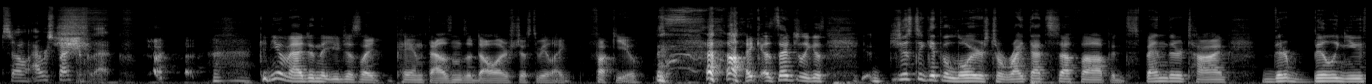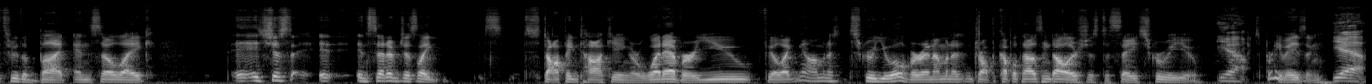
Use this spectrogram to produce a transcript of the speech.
so I respect her for that. Can you imagine that you just like paying thousands of dollars just to be like, fuck you? like essentially because just to get the lawyers to write that stuff up and spend their time, they're billing you through the butt. And so like it's just it, instead of just like stopping talking or whatever, you feel like, no, I'm going to screw you over and I'm going to drop a couple thousand dollars just to say screw you. Yeah. It's pretty amazing. Yeah.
